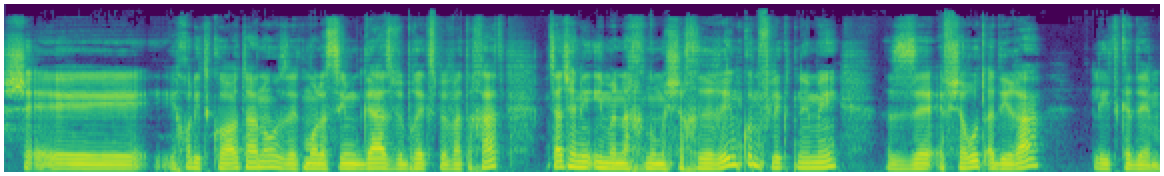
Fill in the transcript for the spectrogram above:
שיכול לתקוע אותנו, זה כמו לשים גז וברקס בבת אחת. מצד שני, אם אנחנו משחררים קונפליקט פנימי, זה אפשרות אדירה להתקדם.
